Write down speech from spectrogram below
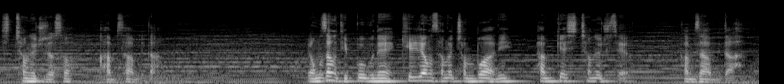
시청해주셔서 감사합니다. 영상 뒷부분에 킬 영상을 첨부하니 함께 시청해주세요. 감사합니다.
